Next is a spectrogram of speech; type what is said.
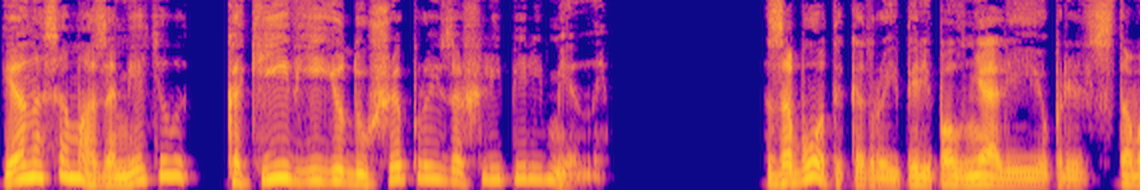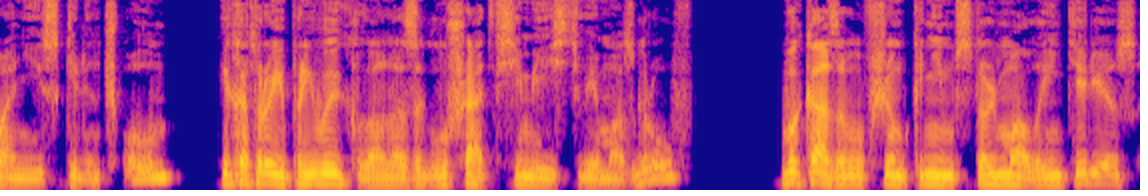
и она сама заметила, какие в ее душе произошли перемены. Заботы, которые переполняли ее при расставании с Килленчолом и которые привыкла она заглушать в семействе Мазгров, выказывавшим к ним столь мало интереса,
